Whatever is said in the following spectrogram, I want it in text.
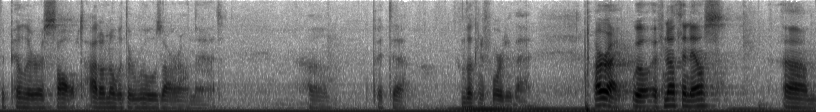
the pillar of salt? I don't know what the rules are on that, um, but uh, I'm looking forward to that. All right. Well, if nothing else, um,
